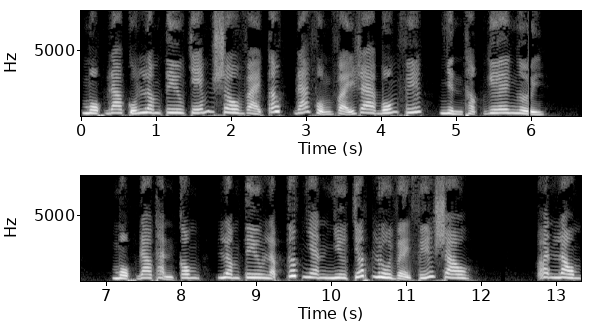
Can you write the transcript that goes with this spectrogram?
Một đao của lâm tiêu chém sâu vài tấc, đá vụn vẩy ra bốn phía, nhìn thật ghê người. Một đao thành công, lâm tiêu lập tức nhanh như chớp lui về phía sau. Oanh long!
